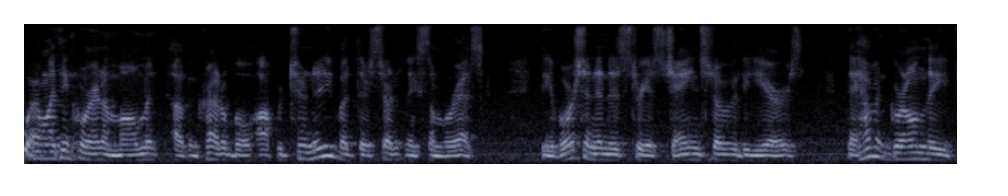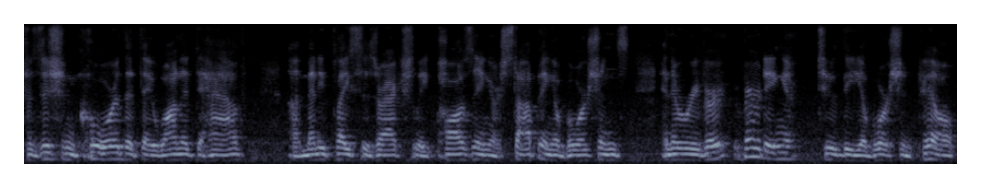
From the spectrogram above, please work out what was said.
Well, I think we're in a moment of incredible opportunity, but there's certainly some risk. The abortion industry has changed over the years. They haven't grown the physician corps that they wanted to have. Uh, many places are actually pausing or stopping abortions, and they're reverting to the abortion pill,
